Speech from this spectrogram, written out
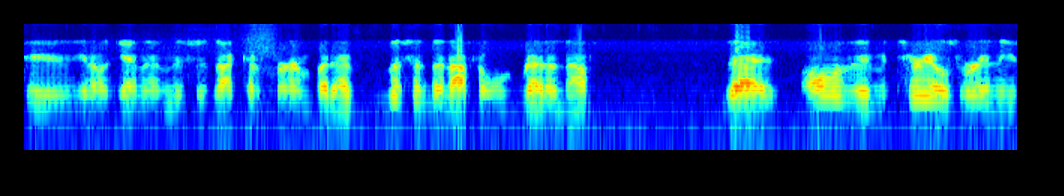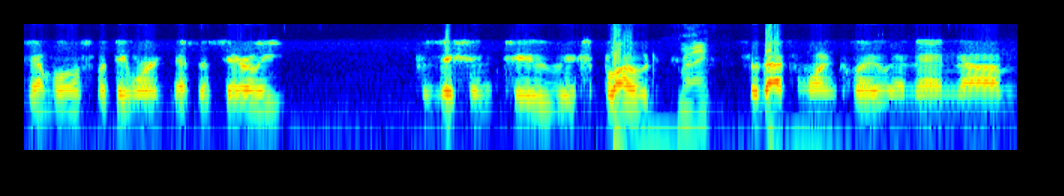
to you know again, and this is not confirmed, but I've listened enough and read enough that all of the materials were in these envelopes, but they weren't necessarily positioned to explode. right. So that's one clue. And then, um,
